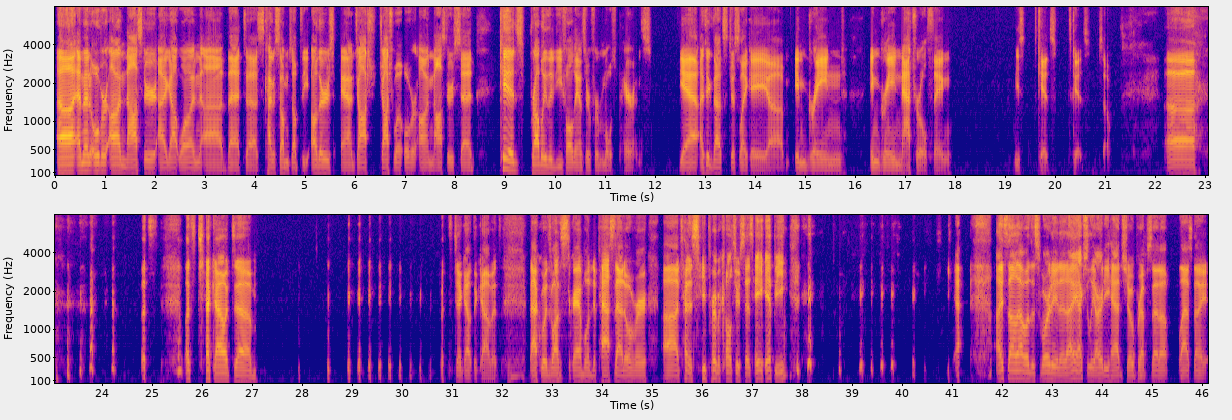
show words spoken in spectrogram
Uh, and then over on Nostr, I got one uh, that uh, kind of sums up the others. And Josh Joshua over on Nostr said, "Kids probably the default answer for most parents." Yeah, I think that's just like a uh, ingrained, ingrained natural thing. These kids, it's kids. So, uh, let's let's check out. Um, Let's check out the comments. Backwoods wants scrambling to pass that over. Uh, Tennessee Permaculture says, Hey, hippie. yeah, I saw that one this morning, and I actually already had show prep set up last night.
